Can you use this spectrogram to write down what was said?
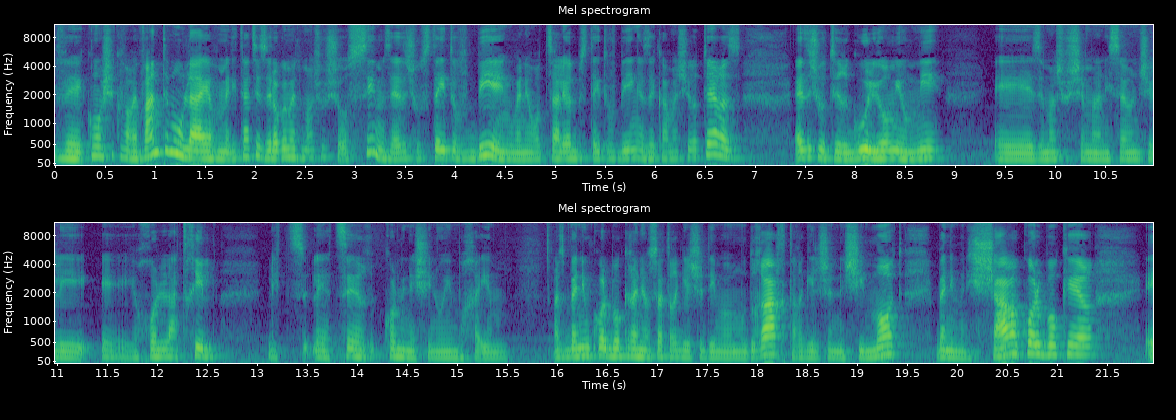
וכמו שכבר הבנתם אולי, אבל מדיטציה זה לא באמת משהו שעושים, זה איזשהו state of being, ואני רוצה להיות ב-state of being הזה כמה שיותר, אז איזשהו תרגול יומיומי, אה, זה משהו שמהניסיון שלי אה, יכול להתחיל לייצר כל מיני שינויים בחיים. אז בין אם כל בוקר אני עושה תרגיל של דמיון מודרך, תרגיל של נשימות, בין אם אני שרה כל בוקר, אה,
